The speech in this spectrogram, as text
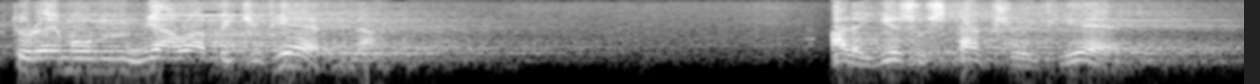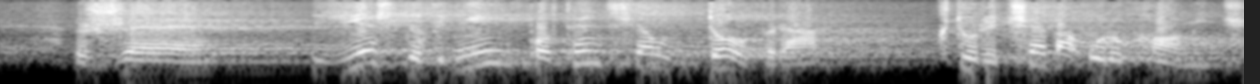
któremu miała być wierna. Ale Jezus także wie, że jest w niej potencjał dobra, który trzeba uruchomić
